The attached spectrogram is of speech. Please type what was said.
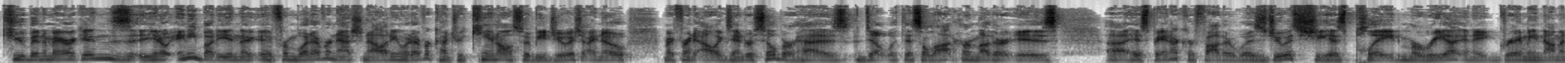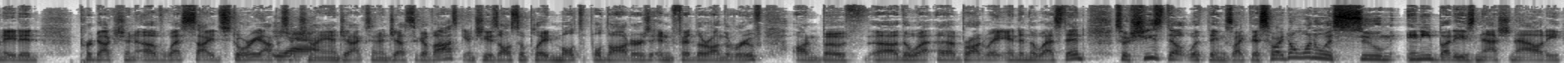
Cuban Americans, you know, anybody in the eh, from whatever nationality in whatever country can also be Jewish. I know my friend Alexandra Silber has dealt with this a lot. Her mother is uh, Hispanic. Her father was Jewish. She has played Maria in a Grammy nominated production of West Side Story opposite Yeah. Cheyenne Jackson and Jessica Vosk, and she has also played multiple daughters in Fiddler on the Roof on both uh, the uh, Broadway and in the West End. So she's dealt with things like this. So I don't want to assume anybody's nationality,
